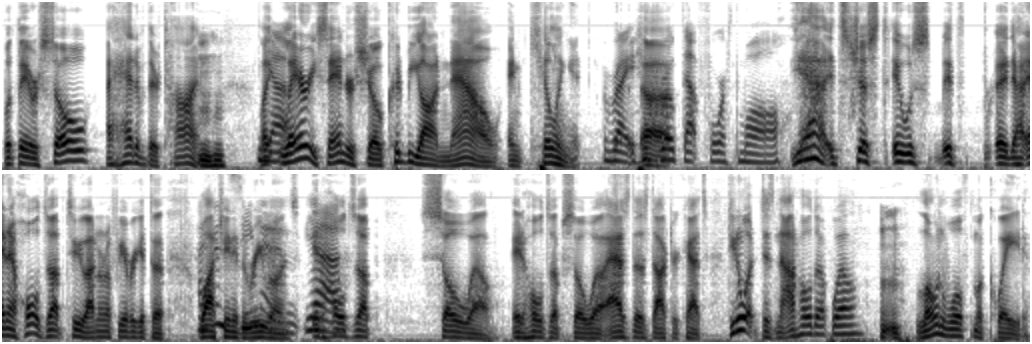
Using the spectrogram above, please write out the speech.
but they were so ahead of their time. Mm-hmm. Like Yeah. Larry Sanders' show could be on now and killing it. right. He uh, broke that fourth wall. Yeah, it's just it was it's it, and it holds up too. I don't know if you ever get to watch any of the seen it. reruns. Yeah. It holds up so well. It holds up so well, as does Dr. Katz. Do you know what does not hold up well? Lone Wolf McQuade.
